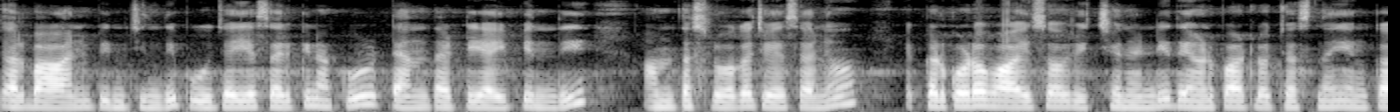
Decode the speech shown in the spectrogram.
చాలా బాగా అనిపించింది. పూజ అయ్యేసరికి నాకు టెన్ థర్టీ అయిపోయింది. అంత స్లోగా చేశాను. ఇక్కడ కూడా వాయిస్ ఓవర్ ఇచ్చానండి. దేవుడి పాటలు వచ్చేస్తున్నాయి ఇంకా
